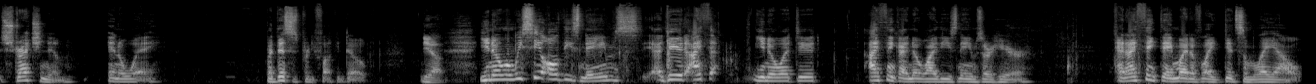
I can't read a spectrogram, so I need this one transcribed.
stretching him in a way. But this is pretty fucking dope. Yeah, You know, when we see all these names, dude, I th- you know what, dude? I think I know why these names are here. And I think they might have like did some layout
